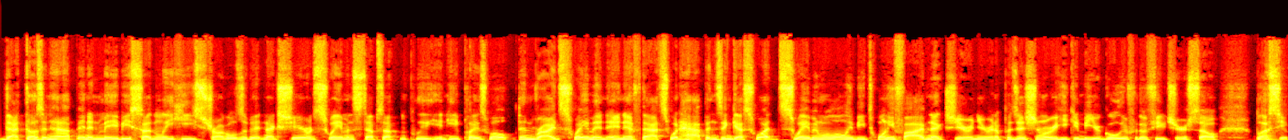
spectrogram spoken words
that doesn't happen, and maybe suddenly he struggles a bit next year, and Swayman steps up and, and he plays well, then ride Swayman. And if that's what happens, and guess what, Swayman will only be 25 next year, and you're in a position where he can be your goalie for the future. So, bless you.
